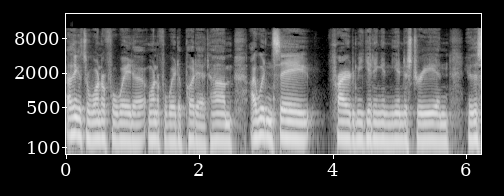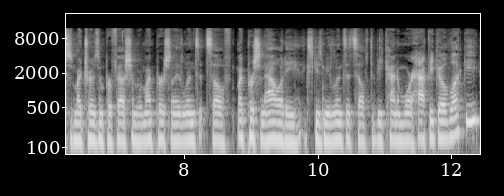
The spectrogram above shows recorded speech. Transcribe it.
I think it's a wonderful way to wonderful way to put it. Um, I wouldn't say prior to me getting in the industry. And you know, this is my chosen profession but my personality lends itself my personality excuse me lends itself to be kind of more happy-go-lucky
